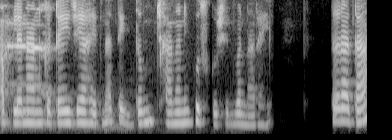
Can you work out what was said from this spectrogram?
आपल्या नानकटाई जे आहेत ना ते एकदम छान आणि खुसखुशीत बनणार आहे. तर आता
